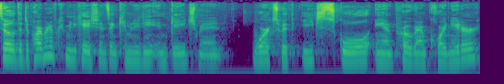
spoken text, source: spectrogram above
So, the Department of Communications and Community Engagement works with each school and program coordinator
